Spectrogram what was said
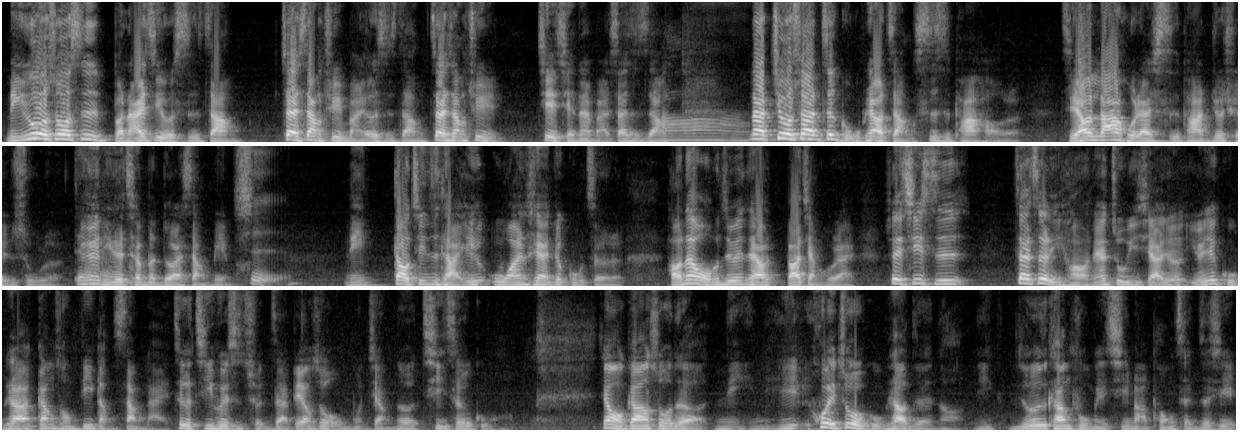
你如果说是本来只有十张，再上去买二十张，再上去借钱来买三十张，啊，那就算这股票涨四十趴好了，只要拉回来十趴，你就全输了，因为你的成本都在上面嘛。是你到金字塔一弯，现在就骨折了。好，那我们这边才要把它讲回来。所以其实在这里哈，你要注意一下，就是有一些股票它刚从低档上来，这个机会是存在。比方说我们讲的汽车股，像我刚刚说的，你你会做股票的人哦，你如果是康普、美骑马、鹏程这些，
